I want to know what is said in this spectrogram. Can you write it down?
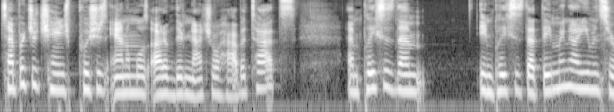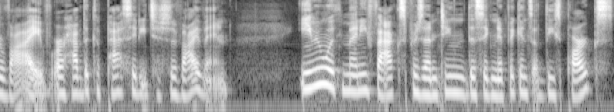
Temperature change pushes animals out of their natural habitats and places them in places that they may not even survive or have the capacity to survive in. Even with many facts presenting the significance of these parks,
